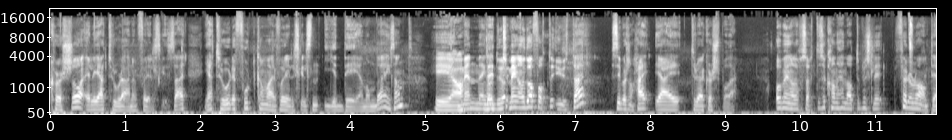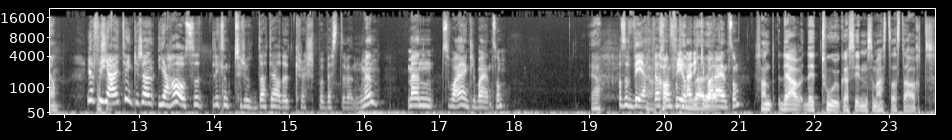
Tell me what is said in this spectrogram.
crushet, eller jeg tror det er en forelskelse her Jeg tror det fort kan være forelskelsen i ideen om det, ikke sant? Ja, men med en, gang du, med en gang du har fått det ut der, sier bare sånn Hei, jeg tror jeg crusher på det. Og med en gang du har sagt det, så kan det hende at du plutselig føler noe annet igjen. Ja, for jeg tenker sånn Jeg har også liksom trodd at jeg hadde et crush på bestevennen min, men så var jeg egentlig bare ensom. Ja. Og så vet vi at han fyren her ikke bare er ensom. Sant? Det, er, det er to uker siden semesterstart.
